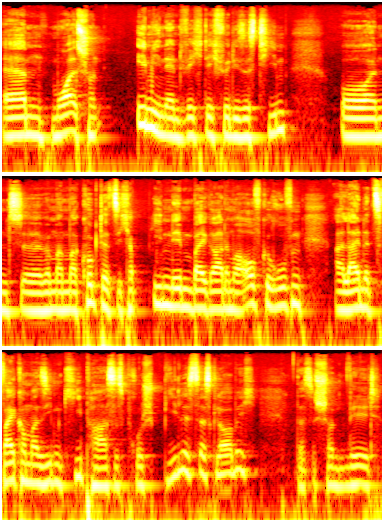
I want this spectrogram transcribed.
ähm, Moore ist schon eminent wichtig für dieses Team. Und äh, wenn man mal guckt, jetzt, ich habe ihn nebenbei gerade mal aufgerufen, alleine 2,7 Key Passes pro Spiel ist das, glaube ich. Das ist schon wild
